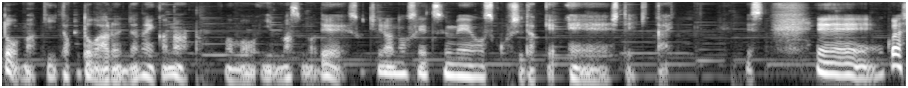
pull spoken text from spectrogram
と、まあ、聞いたことがあるんじゃないかなと思いますので、そちらの説明を少しだけ、えー、していきたいです。えー、これは、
